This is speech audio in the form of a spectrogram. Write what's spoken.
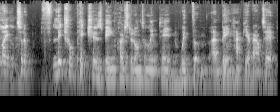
like sort of literal pictures being posted onto LinkedIn with them and being happy about it.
